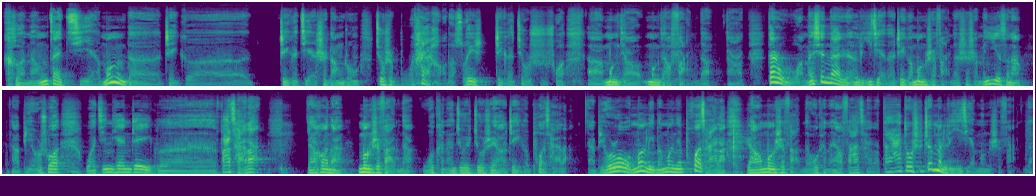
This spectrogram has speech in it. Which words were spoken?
可能在解梦的这个。这个解释当中就是不太好的，所以这个就是说啊，梦叫梦叫反的啊。但是我们现代人理解的这个梦是反的是什么意思呢？啊，比如说我今天这个发财了，然后呢梦是反的，我可能就就是要这个破财了啊。比如说我梦里边梦见破财了，然后梦是反的，我可能要发财了。大家都是这么理解梦是反的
